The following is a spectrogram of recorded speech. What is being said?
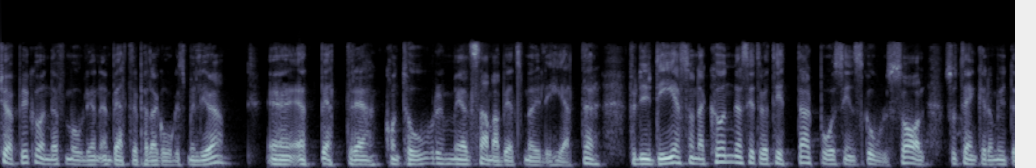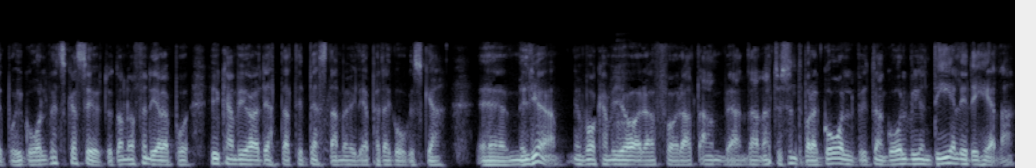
köper kunden förmodligen en bättre pedagogisk miljö, eh, ett bättre kontor med samarbetsmöjligheter. För det är ju det som när kunden sitter och tittar på sin skolsal så tänker de inte på hur golvet ska se ut utan de funderar på hur kan vi göra detta till bästa möjliga pedagogiska eh, miljö? Vad kan vi göra för att använda, naturligtvis inte bara golv utan golv är ju en del i det hela.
